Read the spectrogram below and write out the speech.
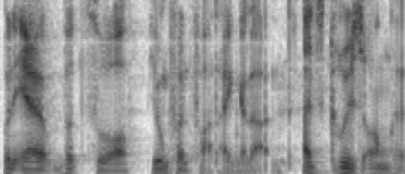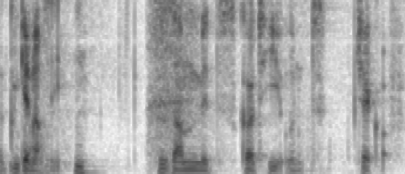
und er wird zur Jungfernfahrt eingeladen. Als Grüßonkel quasi. Genau. Zusammen mit Scotty und Chekhov.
